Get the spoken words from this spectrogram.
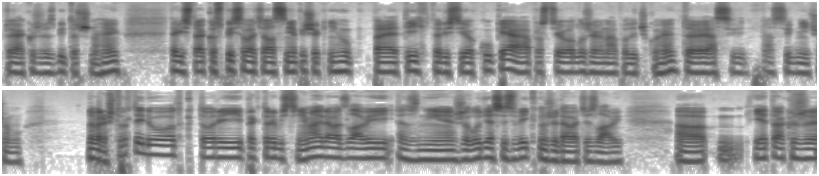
to je akože zbytočné, hej. Takisto ako spisovateľ si nepíše knihu pre tých, ktorí si ho kúpia a proste ho odložia na poličku, hej. To je asi, asi k ničomu. Dobre, štvrtý dôvod, ktorý, pre ktorý by ste nemali dávať zľavy, znie, že ľudia si zvyknú, že dávate zľavy. Uh, je to akože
